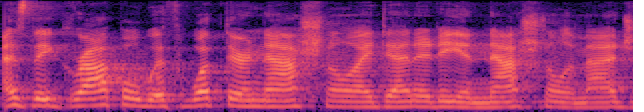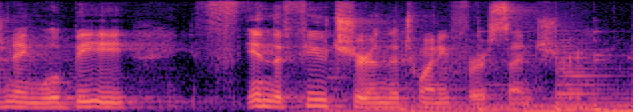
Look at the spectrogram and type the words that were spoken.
as they grapple with what their national identity and national imagining will be in the future in the 21st century.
